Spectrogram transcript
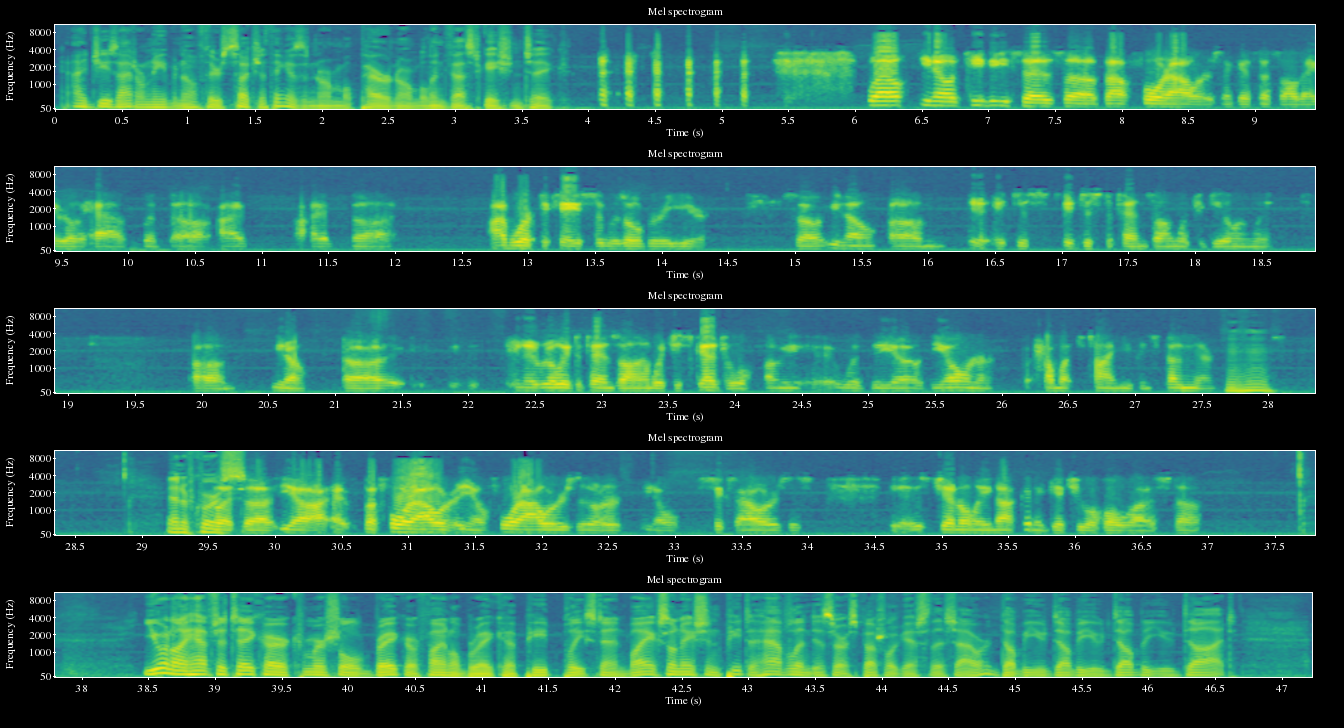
uh, geez, I don't even know if there's such a thing as a normal paranormal investigation take? well, you know, TV says uh, about four hours. I guess that's all they really have. But uh, I've I've uh, I've worked a case that was over a year. So you know, um, it, it just it just depends on what you're dealing with. Um, you know, uh, and it really depends on what you schedule. I mean, with the uh, the owner, how much time you can spend there. Mm-hmm. And of course, But uh, yeah, I, but four hours, you know, four hours or you know six hours is is generally not going to get you a whole lot of stuff. You and I have to take our commercial break, our final break. Uh, Pete, please stand by. X Zone Nation Pete Haviland is our special guest this hour.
